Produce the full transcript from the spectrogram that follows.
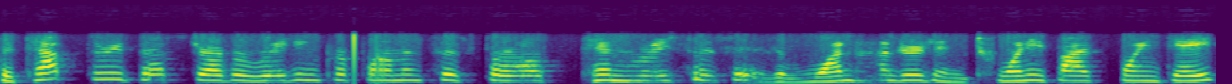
The top three best driver rating performances for all 10 races is 125.8.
